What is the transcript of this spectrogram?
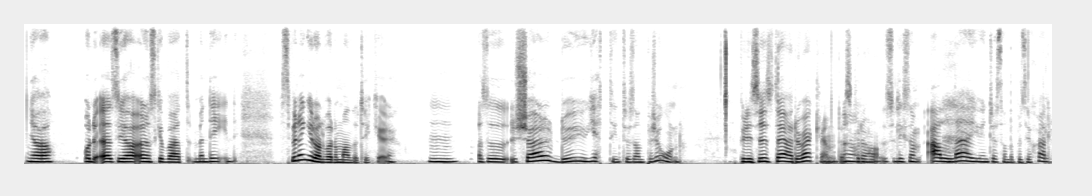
Ja, och det, alltså jag önskar bara att men det, det, spelar ingen roll vad de andra tycker. Mm. Alltså kör, du är ju en jätteintressant person. Precis, det är du verkligen. Det ska ja, du ha. Så liksom, alla är ju intressanta på sig själv.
